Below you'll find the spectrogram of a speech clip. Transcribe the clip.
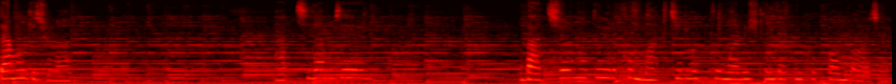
তেমন কিছু না। ভাবছিলাম যে বাচ্চার মতো এরকম মাতৃভক্ত মানুষ কিন্তু এখন খুব কম পাওয়া যায়।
